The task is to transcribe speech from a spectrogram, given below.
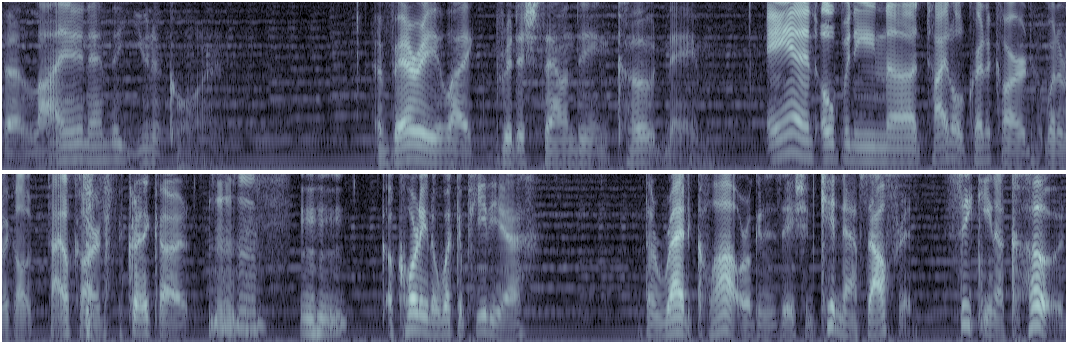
The Lion and the Unicorn. A very like British sounding code name. And opening uh, title credit card, whatever they call it, title card. Credit card. hmm According to Wikipedia, the Red Claw organization kidnaps Alfred, seeking a code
